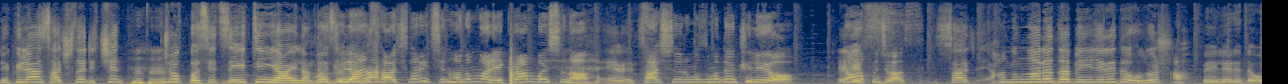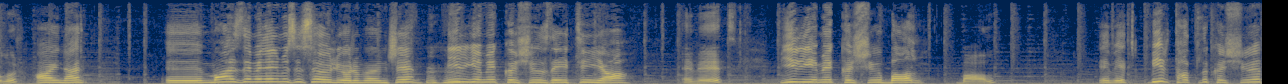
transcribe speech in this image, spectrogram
dökülen saçlar için çok basit zeytinyağıyla Dökülen hazırlanan. saçlar için hanımlar ekran başına. Evet. Saçlarımız mı dökülüyor? Ne Evet. yapacağız? Saç, hanımlara da beylere de olur. Ah beylere de olur. Aynen. Ee, malzemelerimizi söylüyorum önce. Bir yemek kaşığı zeytinyağı, Evet. bir yemek kaşığı bal, Bal. evet, bir tatlı kaşığı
